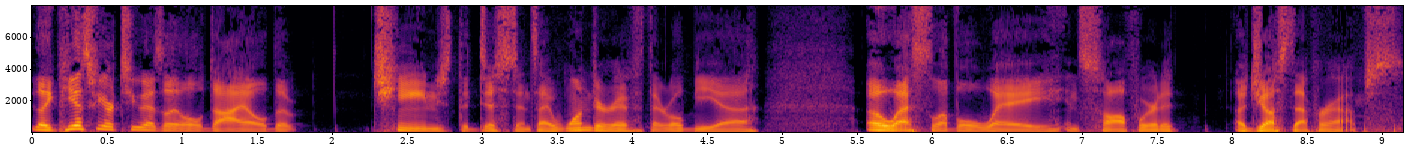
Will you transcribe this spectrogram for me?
like PSVR two has a little dial that changed the distance. I wonder if there will be a OS level way in software to adjust that, perhaps.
